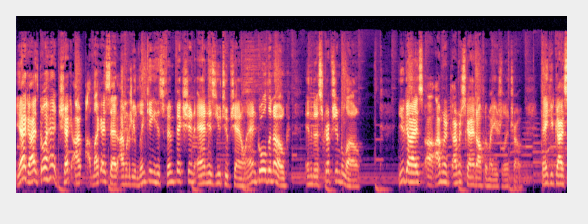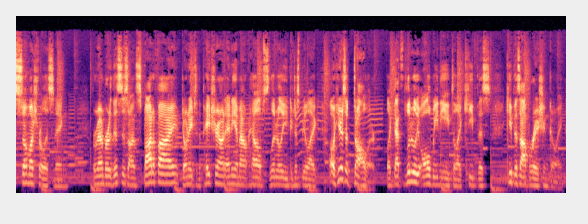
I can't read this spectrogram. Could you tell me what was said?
yeah, guys, go ahead, check. I, like I said, I'm gonna be linking his FimFiction and his YouTube channel and Golden Oak in the description below. You guys, uh, I'm gonna, I'm just gonna end off with my usual intro. Thank you guys so much for listening. Remember, this is on Spotify. Donate to the Patreon. Any amount helps. Literally, you could just be like, "Oh, here's a dollar." Like that's literally all we need to like keep this keep this operation going.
